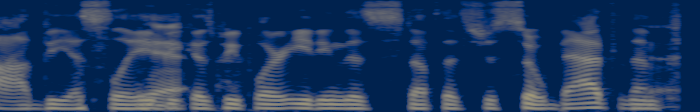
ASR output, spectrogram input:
obviously Yeah. because people are eating this stuff that's just so bad for them Yeah.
